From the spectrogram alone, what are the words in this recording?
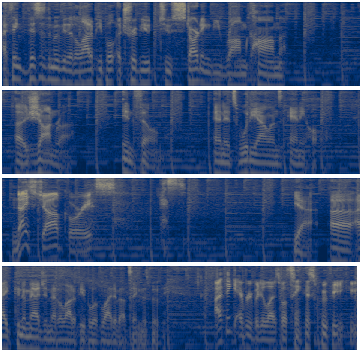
I think this is the movie that a lot of people attribute to starting the rom-com uh, genre in film. And it's Woody Allen's Annie Hall. Nice job, Corey. Yes. Yeah, uh, I can imagine that a lot of people have lied about seeing this movie. I think everybody lies about seeing this movie.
